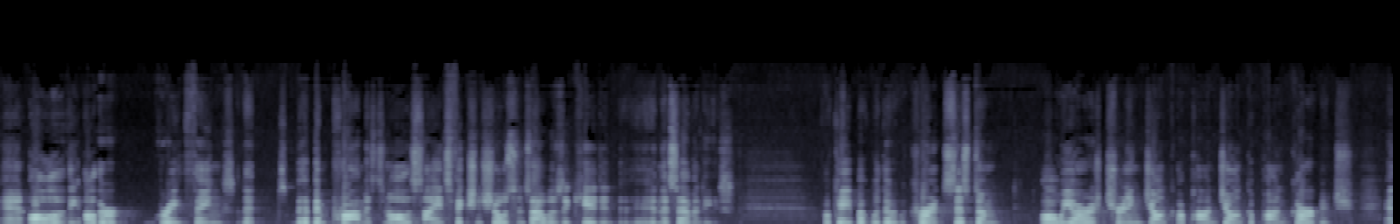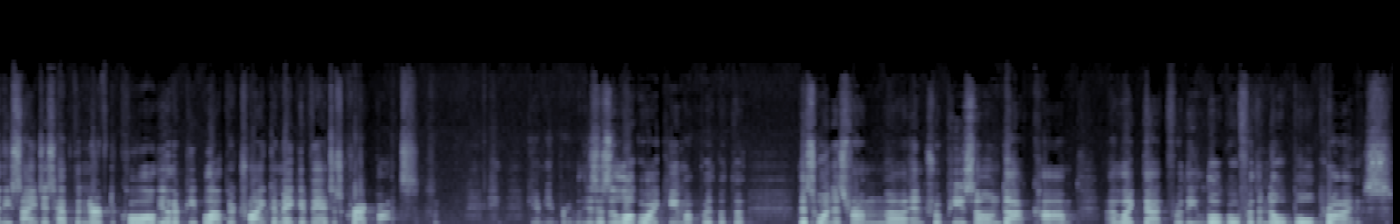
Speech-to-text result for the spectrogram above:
and all of the other great things that have been promised in all the science fiction shows since I was a kid in, in the 70s. Okay, but with the current system, all we are is churning junk upon junk upon garbage. And these scientists have the nerve to call all the other people out there trying to make advances crackpots. Give me a break. This is the logo I came up with, but the this one is from uh, entropyzone.com. I like that for the logo for the No Bull Prize.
